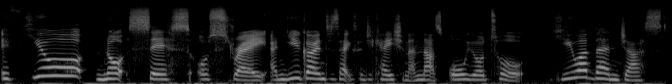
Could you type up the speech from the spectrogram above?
if you're not cis or straight and you go into sex education and that's all you're taught, you are then just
